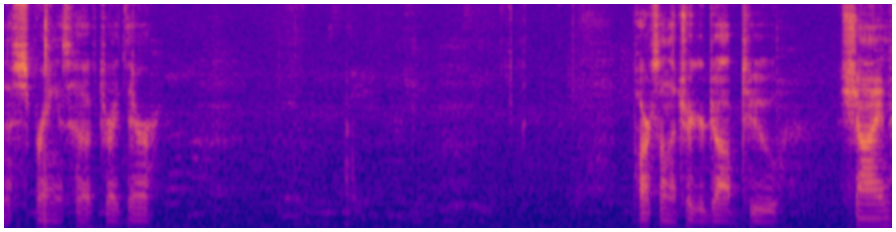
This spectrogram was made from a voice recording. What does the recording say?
This spring is hooked right there. Parts on the trigger job to shine.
